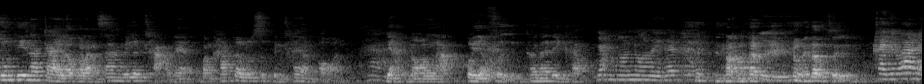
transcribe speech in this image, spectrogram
ช่วงที่ร่างกายเรากำลังสร้างเม็ดเลือดขาวเนี่ยบางครั้งก็รู้สึกเป็นไข้อ่อนใช่ๆ อยากนอนหลับก็อย่าฝืนเท่านั้นเองครับยังนอนนอนเลยนะคะนอนไม่ต้องฝืนไม่ต้องฝืนใครจะว่าไง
